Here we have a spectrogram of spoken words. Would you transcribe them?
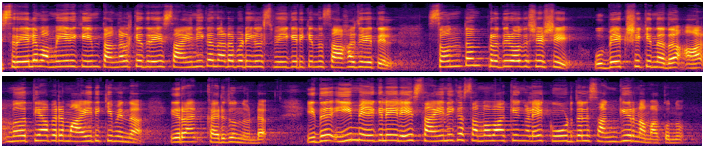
ഇസ്രയേലും അമേരിക്കയും തങ്ങൾക്കെതിരെ സൈനിക നടപടികൾ സ്വീകരിക്കുന്ന സാഹചര്യത്തിൽ സ്വന്തം പ്രതിരോധശേഷി ഉപേക്ഷിക്കുന്നത് ആത്മഹത്യാപരമായിരിക്കുമെന്ന് ഇറാൻ കരുതുന്നുണ്ട്. ഇത് ഈ മേഖലയിലെ സൈനിക സമവാക്യങ്ങളെ കൂടുതൽ സങ്കീർണമാക്കുന്നു.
